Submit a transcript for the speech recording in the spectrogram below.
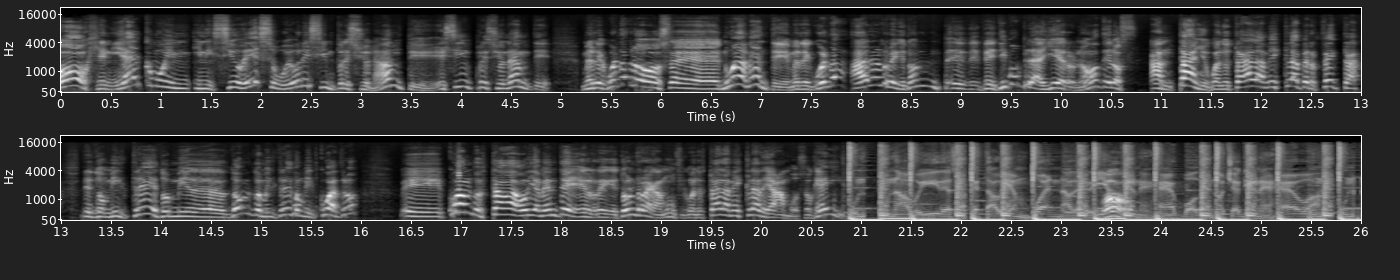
Oh, genial cómo inició eso, weón. Es impresionante, es impresionante. Me recuerda a los, eh, nuevamente, me recuerda al reggaetón eh, de, tipo playero, ¿no? De los antaños, cuando estaba la mezcla perfecta de 2003, 2002, 2003, 2004. cuando estaba obviamente el reggaetón ragamuffin, cuando estaba la mezcla de ambos, ¿ok? Una vida esa que está bien buena, de día tiene jevo, de noche tiene jeva. Una,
